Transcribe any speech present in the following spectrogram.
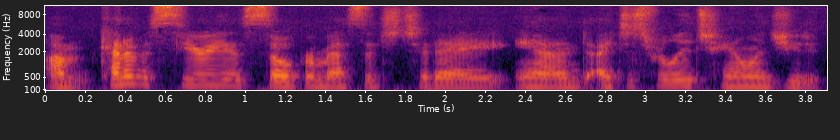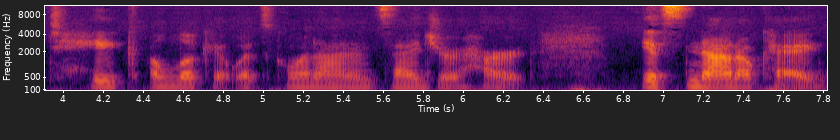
um, kind of a serious, sober message today. And I just really challenge you to take a look at what's going on inside your heart. It's not okay.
